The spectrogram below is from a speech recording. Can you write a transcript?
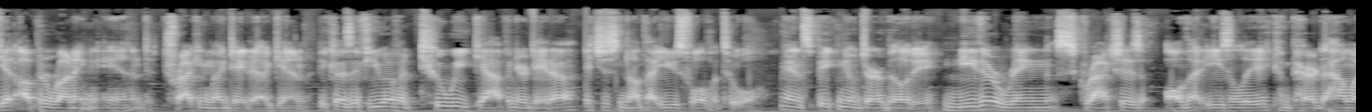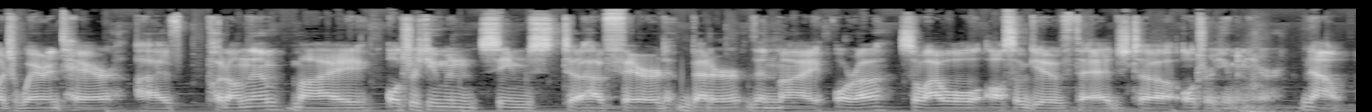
get up and running and tracking my data again. Because if you have a two week gap in your data, it's just not that useful of a tool. And speaking of durability, neither ring scratches all that easily compared to how much wear and tear I've put on them. My Ultrahuman seems to have fared better than my Oura, so I will also give the edge to Ultrahuman here. Now,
